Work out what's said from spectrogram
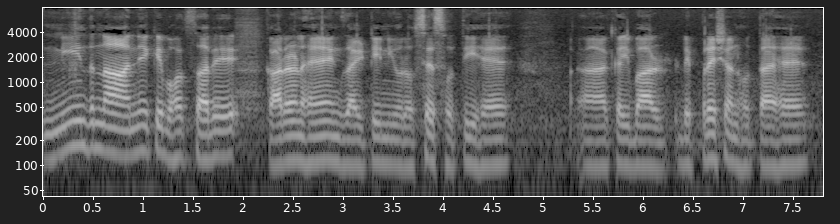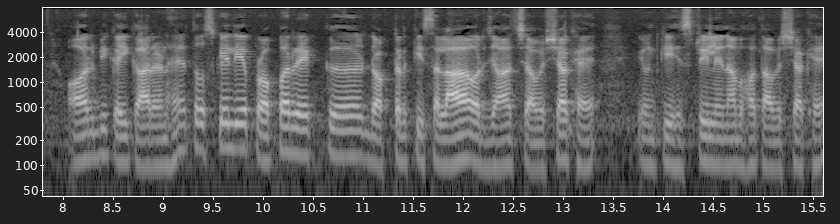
नींद ना आने के बहुत सारे कारण हैं। एंजाइटी न्यूरोसिस होती है। कई बार डिप्रेशन होता है और भी कई कारण हैं तो उसके लिए प्रॉपर एक डॉक्टर की सलाह और जाँच आवश्यक है कि उनकी हिस्ट्री लेना बहुत आवश्यक है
